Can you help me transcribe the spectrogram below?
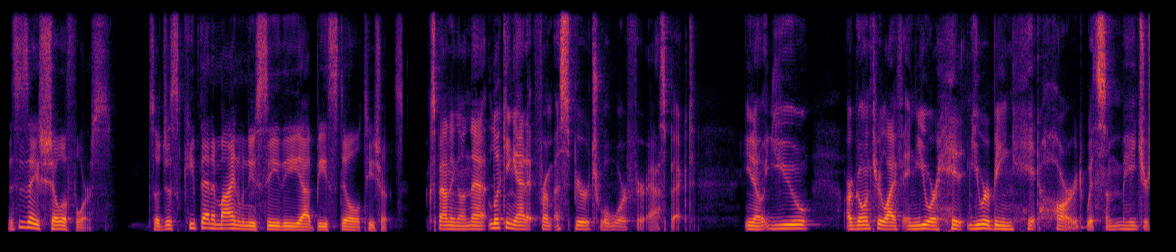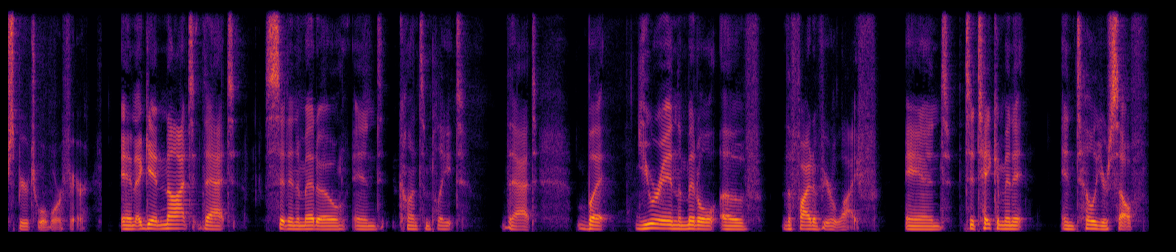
This is a show of force. So just keep that in mind when you see the uh, "Be Still" T-shirts. Expounding on that, looking at it from a spiritual warfare aspect. You know, you are going through life and you are hit you are being hit hard with some major spiritual warfare. And again, not that sit in a meadow and contemplate that, but you are in the middle of the fight of your life. And to take a minute and tell yourself,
